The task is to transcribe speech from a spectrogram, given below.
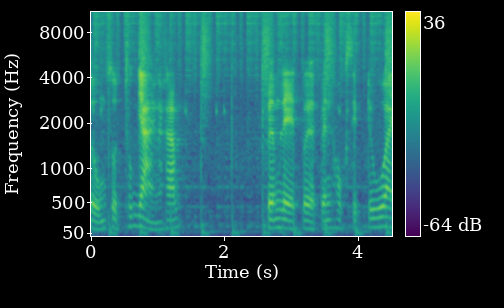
สูงสุดทุกอย่างนะครับเฟรมเรทเปิดเป็น 60 ด้วย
